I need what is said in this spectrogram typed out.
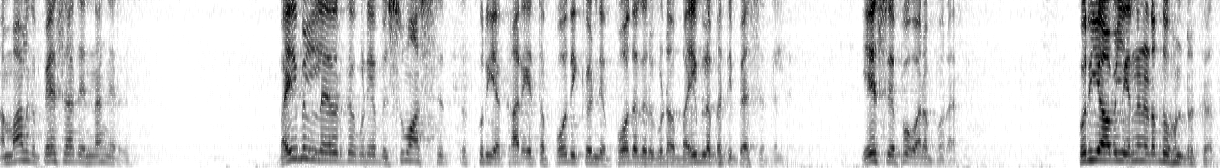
நம்ம ஆளுங்க பேசாத என்னங்க இருக்குது? பைபிளில் இருக்கக்கூடிய விசுவாசத்துக்குரிய காரியத்தை போதிக்க வேண்டிய போதகர் கூட பைபிளை பற்றி பேசுறதில்லை. இயேசு எப்போ வரப்போகிறார் கொரியாவில் என்ன நடந்து கொண்டிருக்கிறது?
